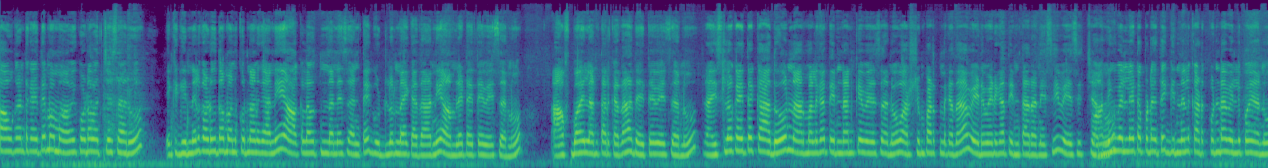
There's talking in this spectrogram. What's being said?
పావు గంటకైతే మా మావి కూడా వచ్చేసారు. ఇంక గిన్నెలు కడుగుదాం అనుకున్నాను కానీ ఆకలి అవుతుంది అనేసి అంటే గుడ్లు ఉన్నాయి కదా అని ఆమ్లెట్ అయితే వేశాను. హాఫ్ బాయిల్ అంటారు కదా అదైతే వేశాను. రైస్లోకి అయితే కాదు నార్మల్గా తినడానికే వేశాను. వర్షం పడుతుంది కదా వేడివేడిగా తింటారనేసి వేసి మార్నింగ్ వెళ్ళేటప్పుడు అయితే గిన్నెలు కడగకుండా వెళ్ళిపోయాను.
